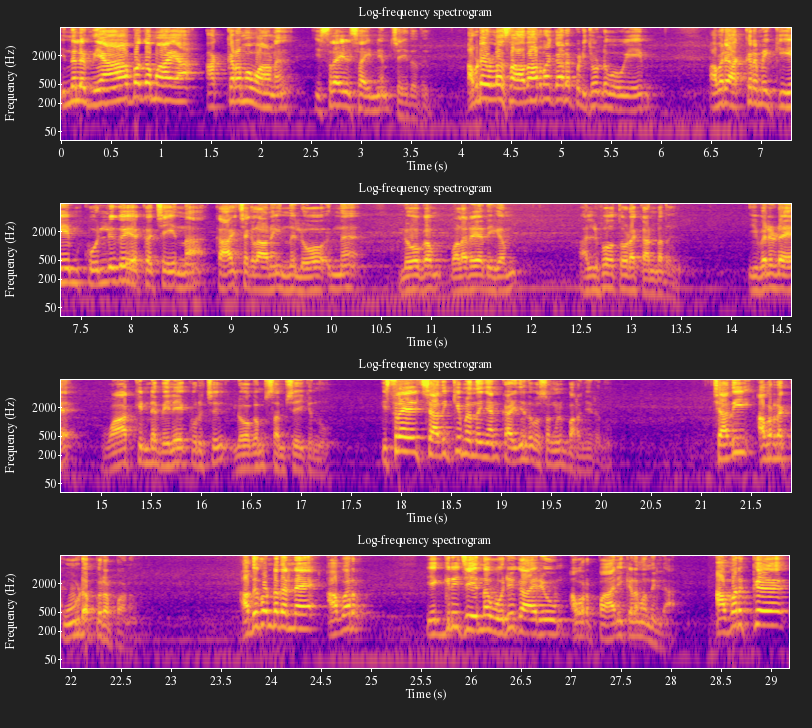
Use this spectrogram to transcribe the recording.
ഇന്നലെ വ്യാപകമായ അക്രമമാണ് ഇസ്രായേൽ സൈന്യം ചെയ്തത്. അവിടെയുള്ള സാധാരണക്കാരെ പിടിച്ചുകൊണ്ട് പോവുകയും അവരെ ആക്രമിക്കുകയും കൊല്ലുകയൊക്കെ ചെയ്യുന്ന കാഴ്ചകളാണ് ഇന്ന് ലോ ഇന്ന് ലോകം വളരെയധികം അത്ഭുതത്തോടെ കണ്ടത്. ഇവരുടെ വാക്കിന്റെ വിലയെക്കുറിച്ച് ലോകം സംശയിക്കുന്നു. ഇസ്രായേൽ ചതിക്കുമെന്ന് ഞാൻ കഴിഞ്ഞ ദിവസങ്ങളിൽ പറഞ്ഞിരുന്നു. ചതി അവരുടെ കൂടപ്പിറപ്പാണ്. അതുകൊണ്ട് തന്നെ അവർ എഗ്രി ചെയ്യുന്ന ഒരു കാര്യവും അവർ പാലിക്കണമെന്നില്ല. അവർക്ക്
